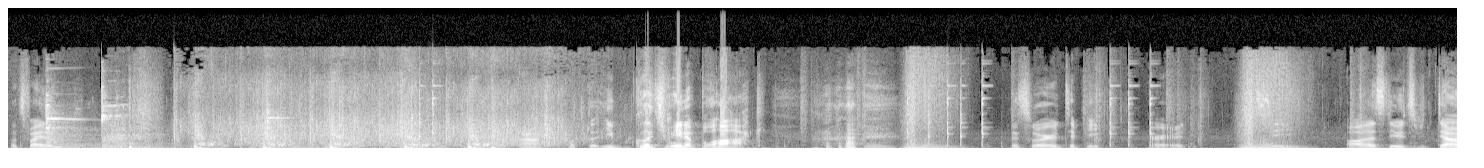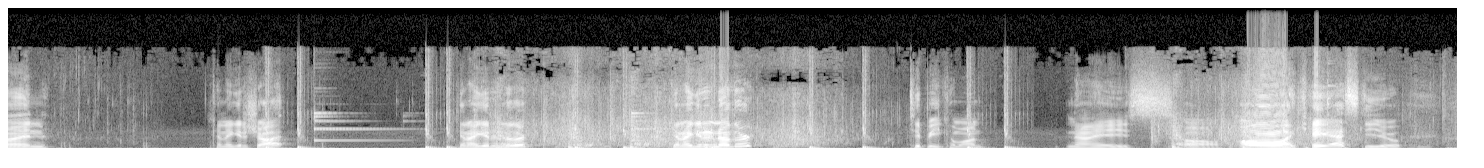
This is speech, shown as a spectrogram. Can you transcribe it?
Let's fight him. Ah, what the? You glitched me in a block. I swear, Tippy. Alright. Let's see. Oh, this dude's done. Can I get a shot? Can I get another? Can I get another? Tippy, come on. Nice. Oh. Oh, I KS'd you.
